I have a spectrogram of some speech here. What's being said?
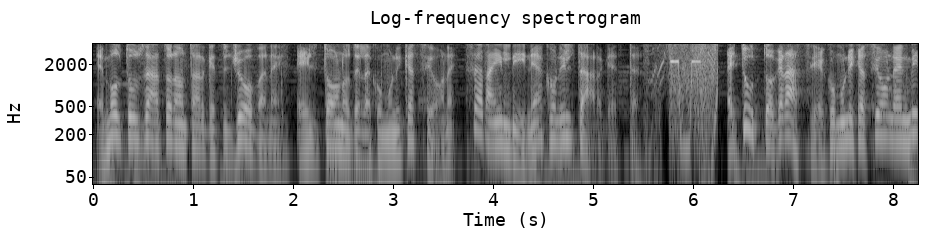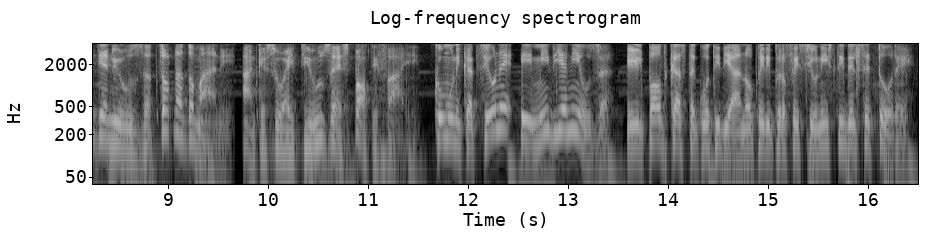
È molto usato da un target giovane e il tono della comunicazione sarà in linea con il target. È tutto, grazie. Comunicazione e Media News torna domani, anche su iTunes e Spotify. Comunicazione e Media News, il podcast quotidiano per i professionisti del settore.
